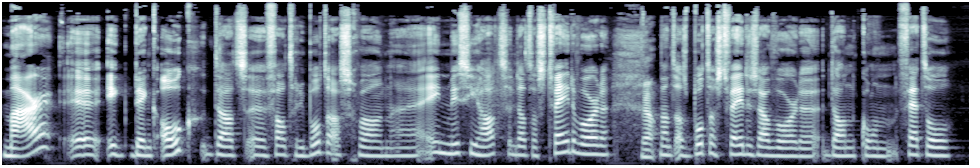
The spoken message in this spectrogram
Maar ik denk ook dat Valtteri Bottas gewoon één missie had. En dat was tweede worden. Ja. Want als Bottas tweede zou worden, dan kon Vettel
